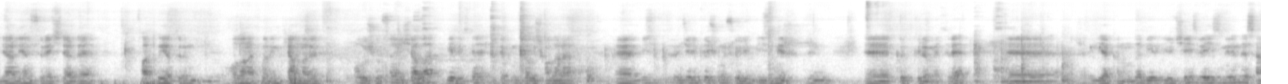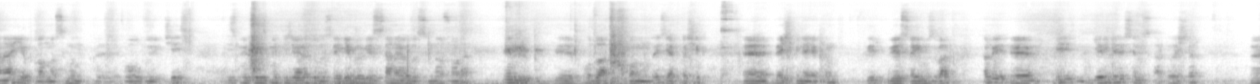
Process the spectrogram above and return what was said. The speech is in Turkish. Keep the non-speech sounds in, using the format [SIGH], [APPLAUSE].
ilerleyen süreçlerde farklı yatırım olanakları, imkanları oluşursa inşallah birlikte bir takım çalışmalara e, biz öncelikle şunu söyleyeyim İzmir'in e, 40 kilometre e, yakınında bir ilçeyiz ve İzmir'in de sanayi yapılanmasının e, olduğu ilçeyiz. İzmir'de Hizmet Ticaret Odası, Ege Bölgesi Sanayi Odası'ndan sonra en büyük e, oda konumundayız. Yaklaşık e, 5000'e yakın bir üye sayımız var. Tabii e, bir geri gelirseniz arkadaşlar, e,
